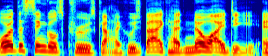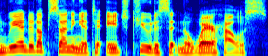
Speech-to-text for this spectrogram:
Or the singles cruise guy whose bag had no ID and we ended up sending it to HQ to sit in a warehouse.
